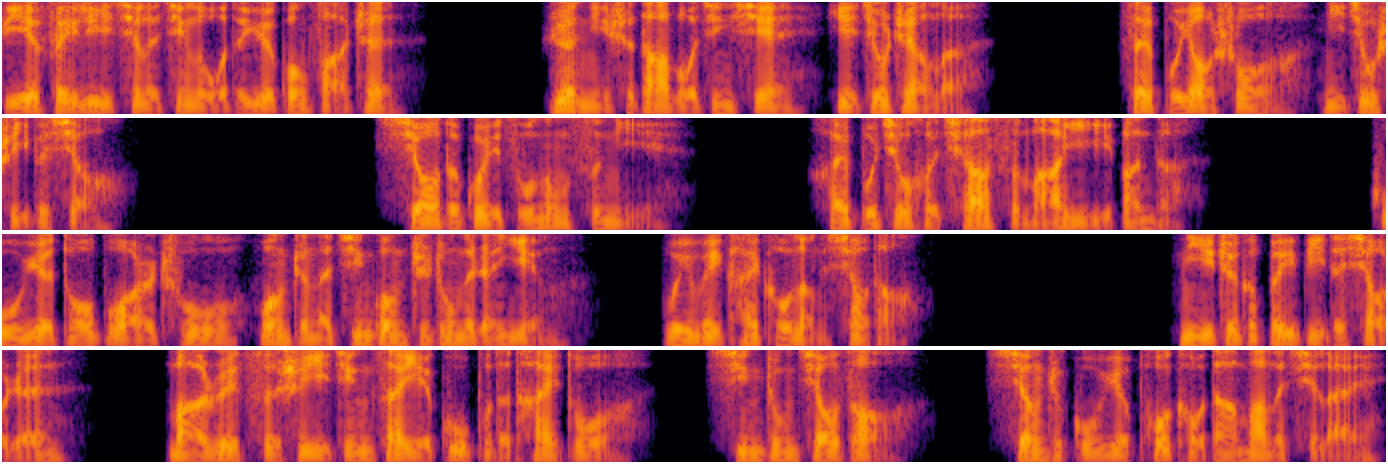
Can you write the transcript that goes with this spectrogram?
别费力气了，进了我的月光法阵，任你是大罗金仙，也就这样了。再不要说你就是一个小小的鬼族，弄死你还不就和掐死蚂蚁一般的？古月踱步而出，望着那金光之中的人影，微微开口冷笑道：“你这个卑鄙的小人！”马瑞此时已经再也顾不得太多，心中焦躁，向着古月破口大骂了起来，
